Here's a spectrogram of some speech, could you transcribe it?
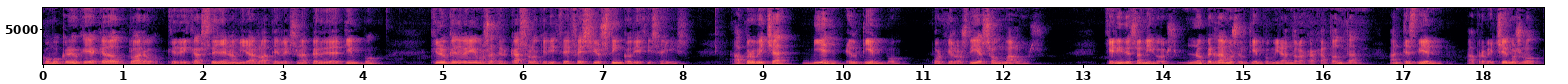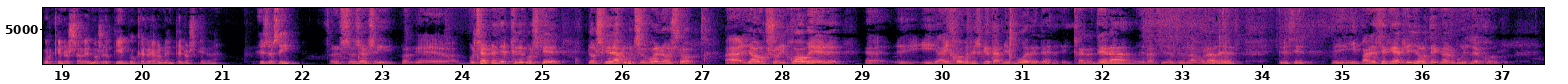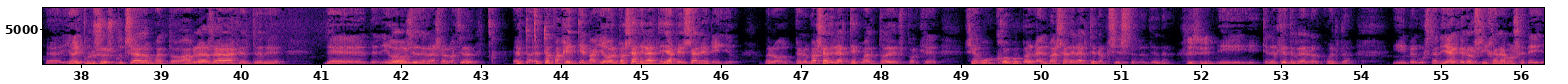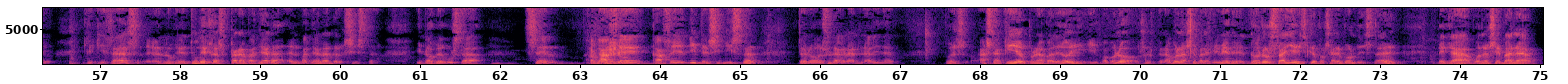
como creo que ya ha quedado claro que dedicarse lleno a mirar la tele es una pérdida de tiempo, creo que deberíamos hacer caso a lo que dice Efesios 5:16. Aprovechad bien el tiempo, porque los días son malos. Queridos amigos, no perdamos el tiempo mirando la caja tonta, antes bien, aprovechémoslo porque no sabemos el tiempo que realmente nos queda. ¿Es así? Pues es así, porque muchas veces creemos que nos queda mucho. Bueno, esto, ah, yo aún soy joven. Eh, y, y hay jóvenes que también mueren, ¿eh? En carretera, en accidentes laborales. Es decir, y, y parece que aquello lo tengas muy lejos. Eh, yo incluso he escuchado cuando hablas a la gente de, de, de Dios y de la salvación, esto, esto es para gente mayor, más adelante ya pensar en ello. Bueno, pero más adelante cuánto es, porque según cómo, el más adelante no existe, ¿me entiendes? Sí, sí. y tienes que tenerlo en cuenta. Y me gustaría que nos fijáramos en ello, que quizás eh, lo que tú dejas para mañana, el mañana no exista. Y no me gusta ser gafe, gafe ni pesimista, pero es una gran realidad. Pues hasta aquí el programa de hoy y como no, os esperamos la semana que viene. No nos falléis que pasaremos lista, ¿eh? Venga, buena semana.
